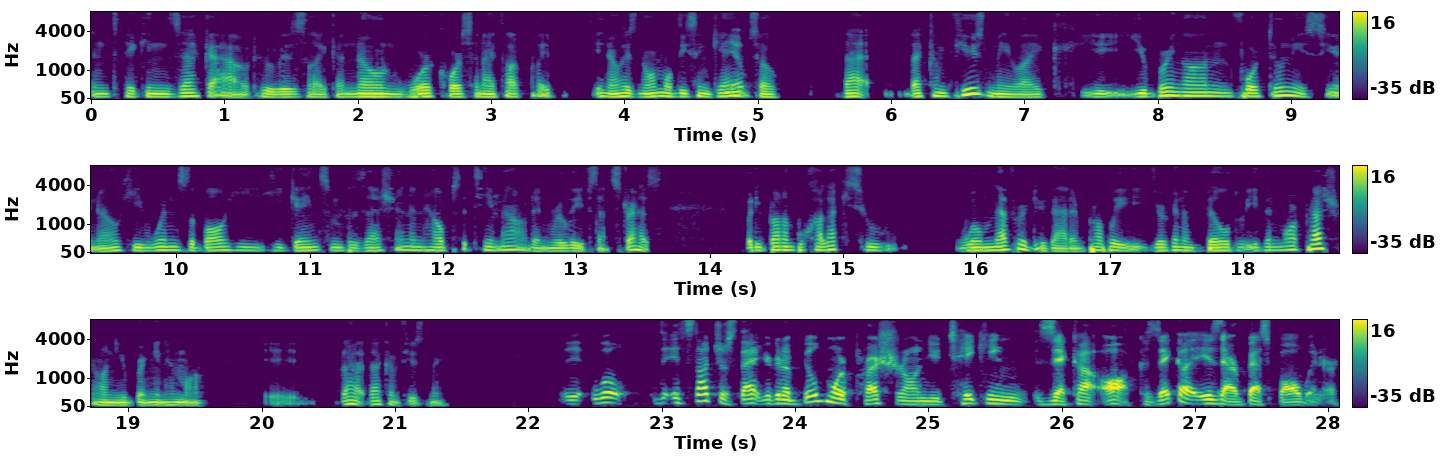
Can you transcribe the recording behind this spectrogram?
and taking Zeca out, who is like a known workhorse, and I thought played, you know, his normal decent game. Yep. So that that confused me. Like you, you bring on Fortounis, you know, he wins the ball, he he gains some possession and helps the team out and relieves that stress. But he brought on Bouchalakis, who will never do that, and probably you're going to build even more pressure on you bringing him on. It, that that confused me. Eh, well, it's not just that. You're going to build more pressure on you taking Zeca off because Zeca is our best ball winner.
